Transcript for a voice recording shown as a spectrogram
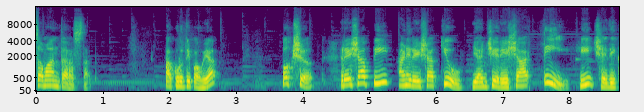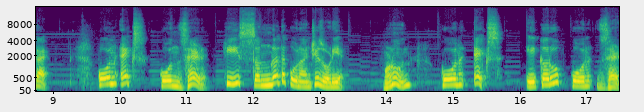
समांतर असतात. आकृती पाहूया. पक्ष रेषा पी आणि रेषा क्यू यांची रेषा टी ही छेदिका आहे. कोन एक्स कोन झेड ही संगत कोनांची जोडी आहे. म्हणून कोन एक्स एकरूप कोन झेड.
